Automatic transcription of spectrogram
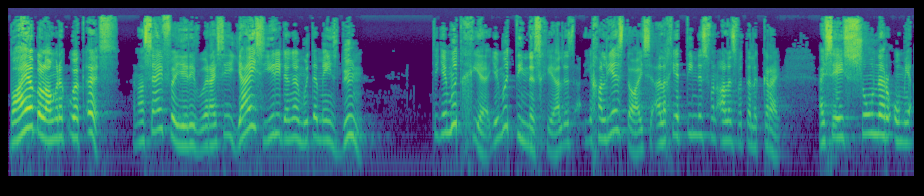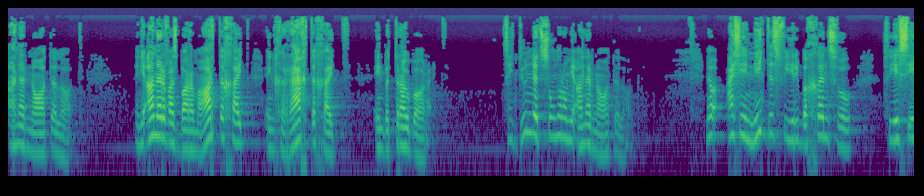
baie belangrik ook is." En dan sê hy vir hierdie woord, hy sê: "Juis hierdie dinge moet 'n mens doen." Dit jy moet gee, jy moet tiendes gee. Hulle is jy gaan lees daar, hy sê hulle gee tiendes van alles wat hulle kry. Hy sê sonder om die ander na te laat. En die ander was barmhartigheid en geregtigheid en betroubaarheid. Sy doen dit sonder om die ander na te laat. Nou as jy nie dis vir hierdie beginsel, so jy sê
